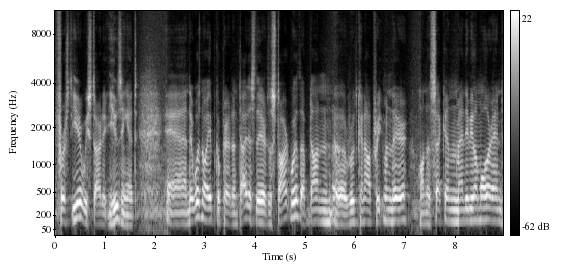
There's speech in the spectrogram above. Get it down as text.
First year we started using it, and there was no apical periodontitis there to start with. I've done uh, root canal treatment there on the second mandibular molar, and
